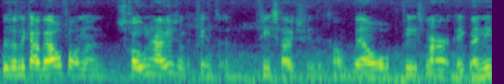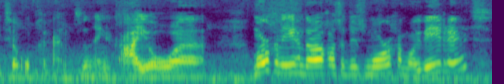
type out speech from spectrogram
Dus dan ik hou wel van een schoon huis. Want ik vind een vies huis vind ik dan wel vies. Maar ik ben niet zo opgeruimd. Dan denk ik, ah joh, uh, morgen weer een dag. Als het dus morgen mooi weer is.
